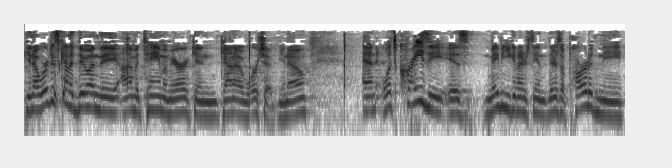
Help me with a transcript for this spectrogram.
you know, we're just kind of doing the I'm a tame American kind of worship, you know? And what's crazy is maybe you can understand there's a part of me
